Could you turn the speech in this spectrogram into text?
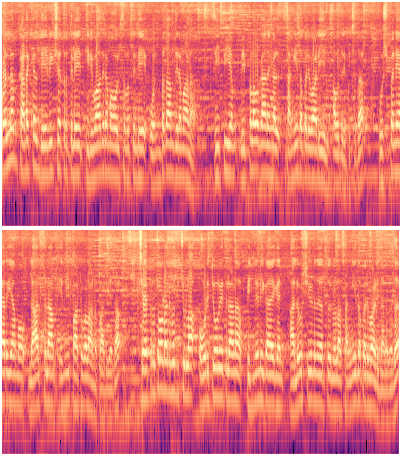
കൊല്ലം കടക്കൽ ദേവീക്ഷേത്രത്തിലെ തിരുവാതിര മഹോത്സവത്തിന്റെ ഒൻപതാം ദിനമാണ് സി പി എം വിപ്ലവഗാനങ്ങൾ സംഗീത പരിപാടിയിൽ അവതരിപ്പിച്ചത്. പുഷ്പനെ അറിയാമോ ലാൽ സലാം എന്നീ പാട്ടുകളാണ് പാടിയത്. ക്ഷേത്രത്തോടനുബന്ധിച്ചുള്ള ഓഡിറ്റോറിയത്തിലാണ് പിന്നണി ഗായകൻ അലോഷിയുടെ നേതൃത്വത്തിലുള്ള സംഗീത പരിപാടി നടന്നത്.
